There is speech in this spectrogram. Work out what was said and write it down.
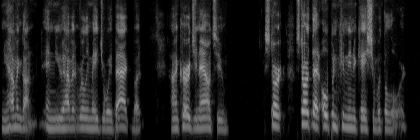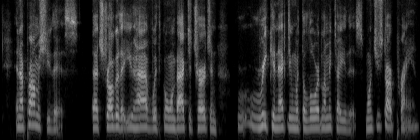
you haven't gotten and you haven't really made your way back. But I encourage you now to start start that open communication with the Lord. And I promise you this that struggle that you have with going back to church and reconnecting with the Lord, let me tell you this once you start praying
